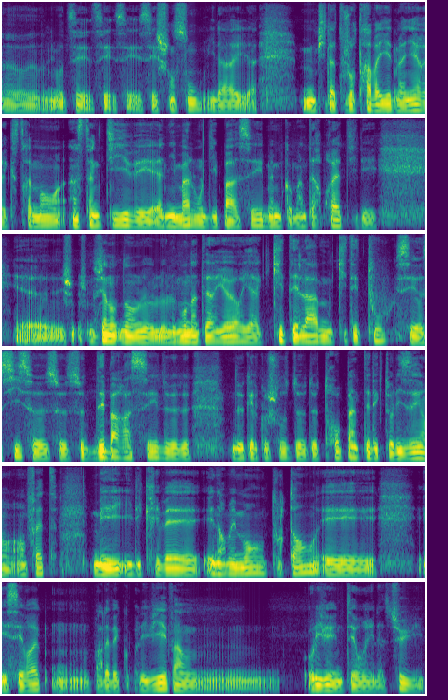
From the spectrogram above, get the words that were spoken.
euh, au niveau de ses, ses, ses, chansons. Il a, il a, même s'il a toujours travaillé de manière extrêmement instinctive et animale, on le dit pas assez, même comme interprète. Il est, euh, je, me souviens dans le, le, monde intérieur, il y a quitter l'âme, quitter tout. C'est aussi se, se, se, débarrasser de, de, de, quelque chose de, de trop intellectualisé en, en, fait. Mais il écrivait énormément tout le temps et, et c'est vrai qu'on parlait avec Olivier. Enfin, Olivier a une théorie là-dessus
